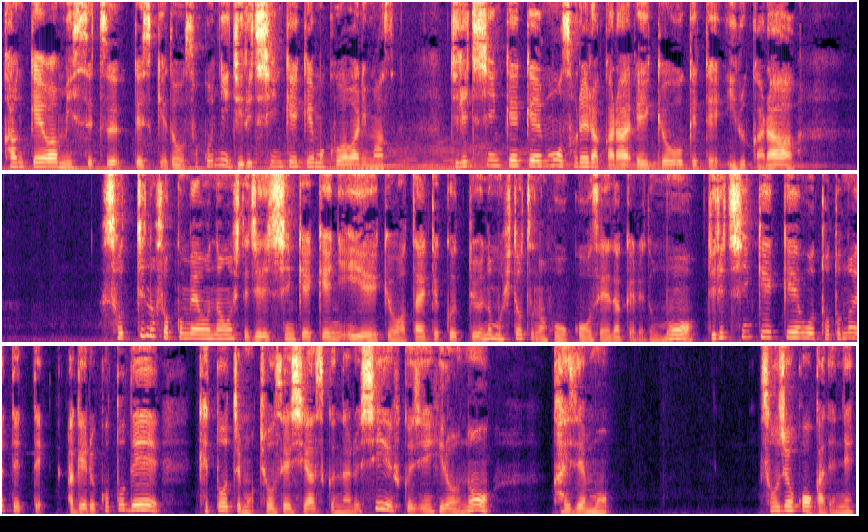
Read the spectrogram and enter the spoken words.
関係は密接ですけどそこに自律神経系も加わります。自律神経系もそれらから影響を受けているからそっちの側面を直して自律神経系にいい影響を与えていくっていうのも一つの方向性だけれども自律神経系を整えてってあげることで血糖値も調整しやすくなるし副腎疲労の改善も相乗効果でね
